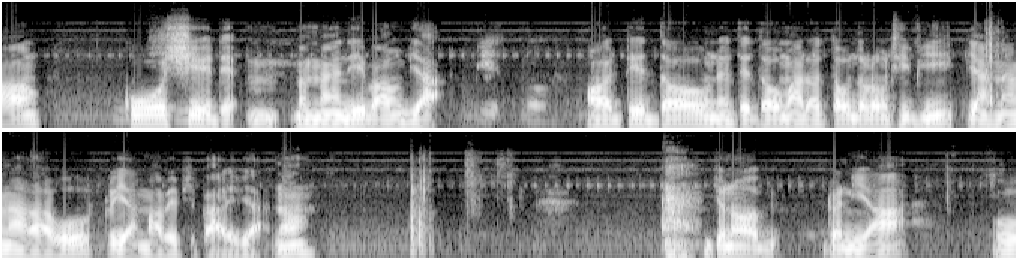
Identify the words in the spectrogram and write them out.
အောင်6ရှစ်တဲ့မမှန်သေးပါဘူးဗျတိသုံး။အော်တစ်3နဲ့တစ်3မှာတော့3တလုံးထိပြီးပြန်မှန်လာတာကိုတွေ့ရမှာပဲဖြစ်ပါတယ်ဗျနော်။ကျွန်တော်အတွက်နီးကဟို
